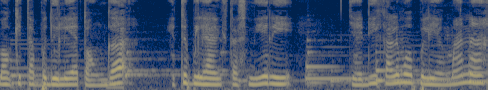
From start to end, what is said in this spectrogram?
Mau kita peduli atau enggak, itu pilihan kita sendiri. Jadi kalian mau pilih yang mana?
